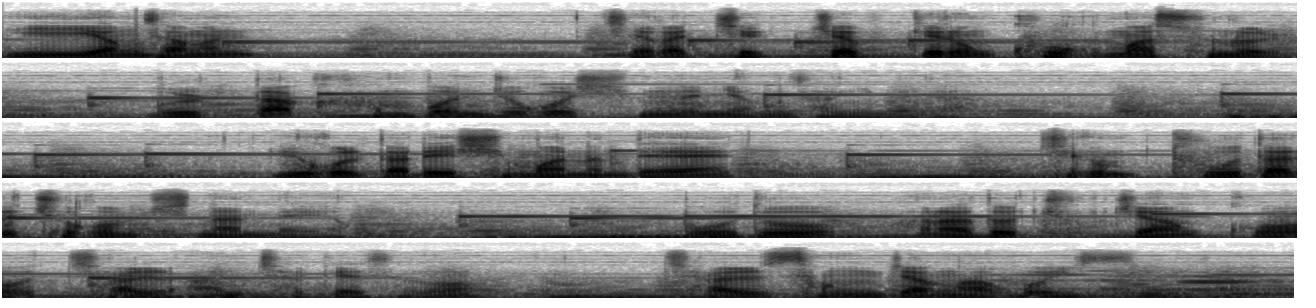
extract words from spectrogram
이 영상은 제가 직접 기른 고구마 순을 물 딱 한 번 주고 심는 영상입니다. 6월달에 심었는데 지금 두 달이 조금 지났네요. 모두 하나도 죽지 않고 잘 안착해서 잘 성장하고 있습니다.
